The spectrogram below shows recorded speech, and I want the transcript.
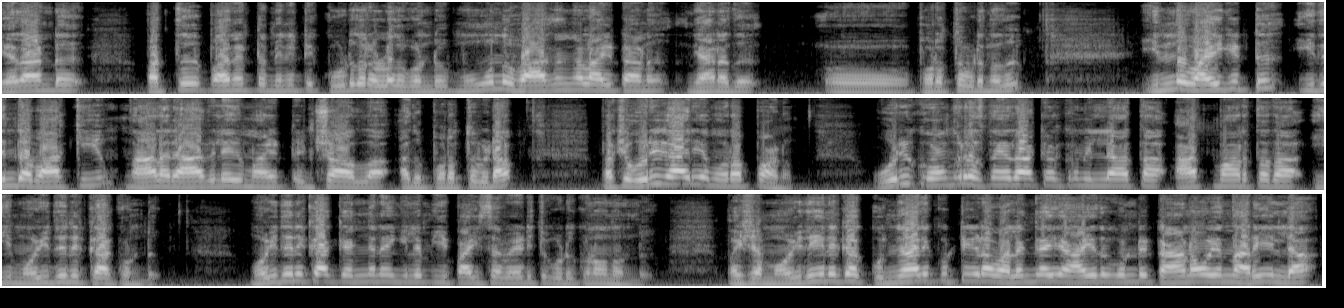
ഏതാണ്ട് പത്ത് പതിനെട്ട് മിനിറ്റ് കൂടുതലുള്ളത് കൊണ്ട് മൂന്ന് ഭാഗങ്ങളായിട്ടാണ് ഞാനത് പുറത്തുവിടുന്നത്. ഇന്ന് വൈകിട്ട് ഇതിന്റെ ബാക്കിയും നാളെ രാവിലെയുമായിട്ട് ഇൻഷാല്ല അത് പുറത്തുവിടാം. പക്ഷെ ഒരു കാര്യം ഉറപ്പാണ്. ഒരു കോൺഗ്രസ് നേതാക്കൾക്കും ഇല്ലാത്ത ആത്മാർത്ഥത ഈ മൊയ്തീനിക്കാക്കുണ്ട്. മൊയ്തീനിക്കാക്ക് എങ്ങനെയെങ്കിലും ഈ പൈസ മേടിച്ച് കൊടുക്കണമെന്നുണ്ട്. പക്ഷേ മൊയ്തീനിക്ക കുഞ്ഞാലിക്കുട്ടിയുടെ വലങ്കൈ ആയതുകൊണ്ടിട്ടാണോ എന്നറിയില്ല.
